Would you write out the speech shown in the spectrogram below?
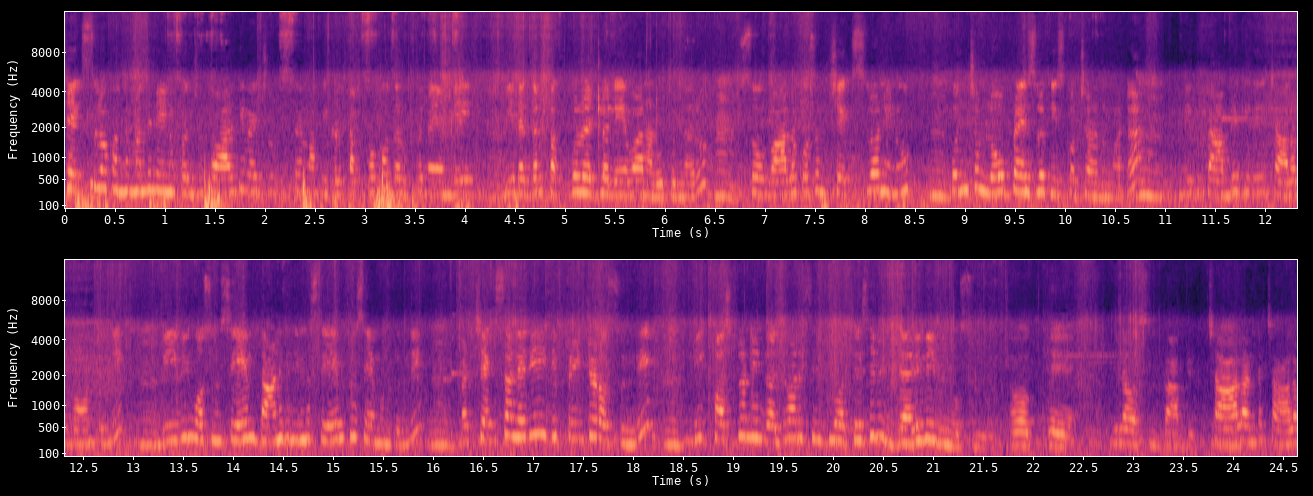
చెక్స్లో కొంతమంది నేను కొంచెం క్వాలిటీ వైజ్ చూపిస్తే మాకు ఇక్కడ తక్కువగా దొరుకుతున్నాయండి. మీ దగ్గర తక్కువ రేట్లో లేవా అని అడుగుతున్నారు. సో వాళ్ళ కోసం చెక్స్లో నేను. కొంచెం లో ప్రైస్లో తీసుకొచ్చాను అనమాట. మీకు ఫ్యాబ్రిక్ ఇది చాలా బాగుంటుంది. వీవింగ్ వస్తుంది సేమ్ దానికి దీనికి సేమ్ టు సేమ్ ఉంటుంది. బట్ చెక్స్ అనేది ఇది ప్రింటెడ్ వస్తుంది. మీకు ఫస్ట్లో నేను రజవాడి సిల్క్లో వచ్చేసి మీకు జరీ వీవింగ్ వస్తుంది. ఓకే. ఇలా వస్తుంది ఫ్యాబ్రిక్ చాలా అంటే చాలా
